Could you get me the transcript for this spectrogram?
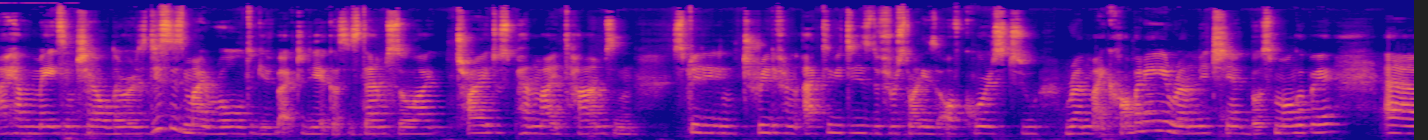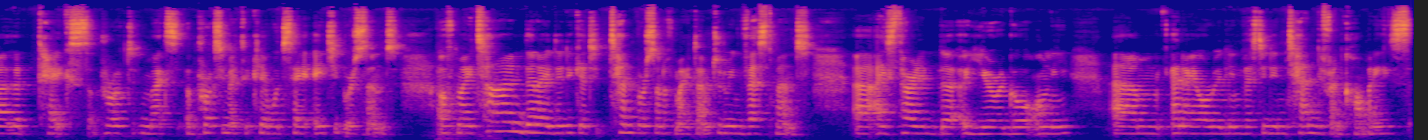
I have amazing shareholders. This is my role to give back to the ecosystem. So I try to spend my times in split it in three different activities. The first one is, of course, to run my company, run Leetchi at Boss MangoPay. Uh, that takes approximately, I would say, 80% of my time. Then I dedicated 10% of my time to do investments. Uh, I started the, a year ago only, um, and I already invested in 10 different companies.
